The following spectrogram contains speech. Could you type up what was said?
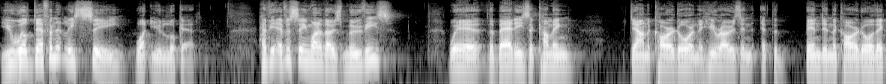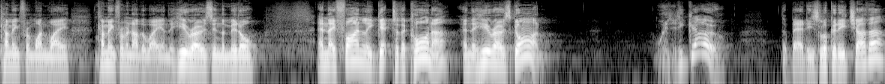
You will definitely see what you look at. Have you ever seen one of those movies where the baddies are coming down the corridor and the heroes in at the bend in the corridor? They're coming from one way, coming from another way, and the hero's in the middle. And they finally get to the corner and the hero's gone. Where did he go? The baddies look at each other,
